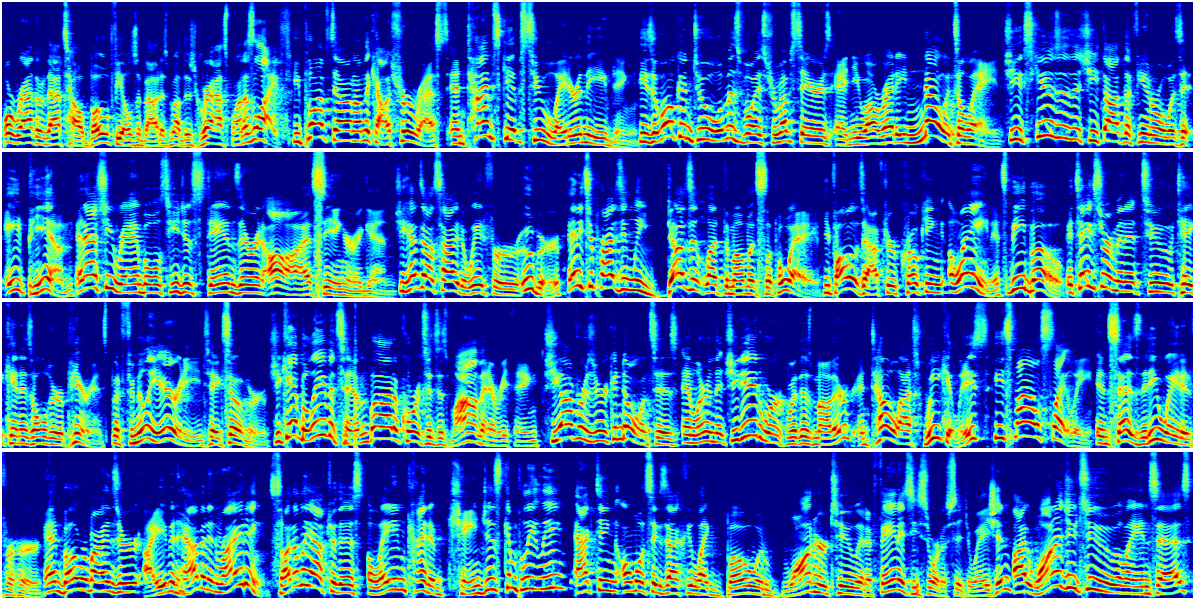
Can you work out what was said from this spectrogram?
or rather that's how Beau feels about his mother's grasp on his life. He plops down on the couch for a rest, and time skips to later in the evening. He's awoken to a woman's voice from upstairs, and you already know it's Elaine. She excuses that she thought the funeral was at 8 p.m., and as she rambles, he just stands there in awe at seeing her again. She heads outside to wait for her Uber, and he surprisingly doesn't let the moment slip away. He follows after, croaking, Elaine, it's me, Beau. It takes her a minute to take in his older appearance, but familiarity takes over. She can't believe it's him, but of course it's his mom and everything. She offers her condolences and learn that she did work with his mother, until last week at least. He smiles slightly and says that he waited for her, and Beau reminds her, I even have it in writing. Suddenly after this, Elaine kind of changes completely, acting almost exactly like Beau would want her to in a fantasy sort of situation. I wanted you to, Elaine says,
